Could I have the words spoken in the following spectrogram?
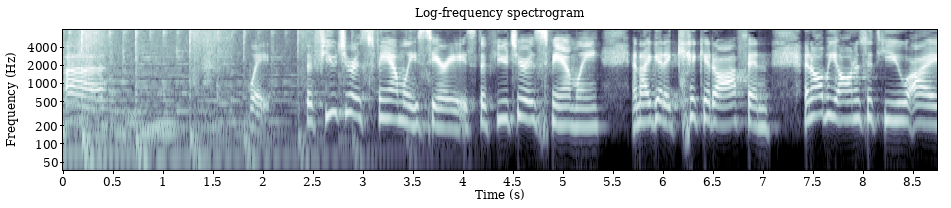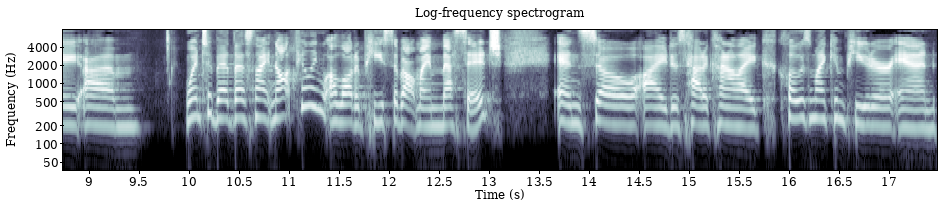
uh, wait, the future is family series the future is family and i get to kick it off and and i'll be honest with you i um, went to bed last night not feeling a lot of peace about my message and so I just had to kind of like close my computer and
